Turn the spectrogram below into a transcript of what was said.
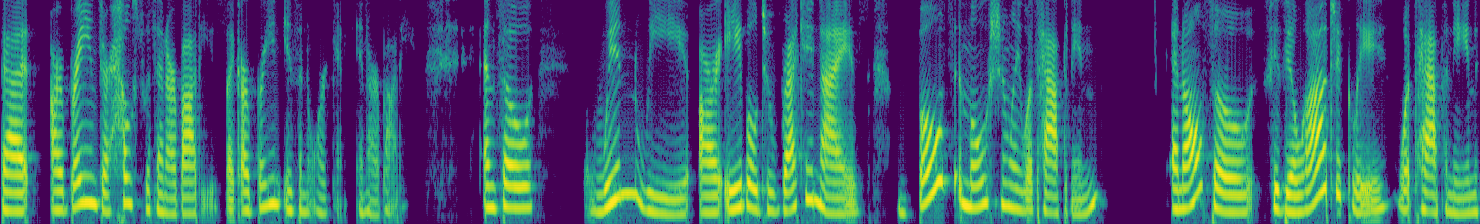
that our brains are housed within our bodies. Like our brain is an organ in our body. And so when we are able to recognize both emotionally what's happening and also physiologically what's happening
